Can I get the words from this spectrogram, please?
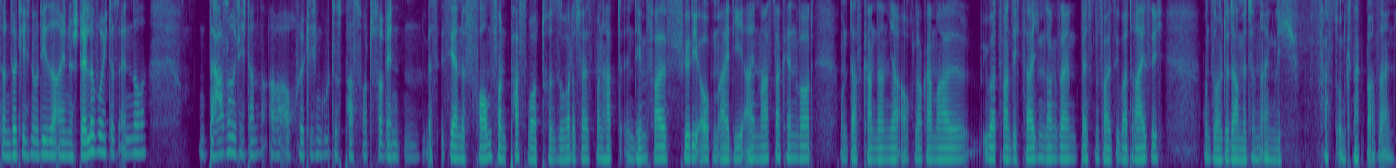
dann wirklich nur diese eine Stelle, wo ich das ändere. Da sollte ich dann aber auch wirklich ein gutes Passwort verwenden. Es ist ja eine Form von Passworttresor, das heißt, man hat in dem Fall für die OpenID ein Masterkennwort und das kann dann ja auch locker mal über 20 Zeichen lang sein, bestenfalls über 30 und sollte damit dann eigentlich fast unknackbar sein.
